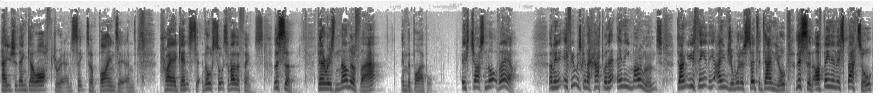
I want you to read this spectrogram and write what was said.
How you should then go after it and seek to bind it and pray against it and all sorts of other things. Listen, there is none of that in the Bible. It's just not there. I mean, if it was going to happen at any moment, don't you think the angel would have said to Daniel, Listen, I've been in this battle.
